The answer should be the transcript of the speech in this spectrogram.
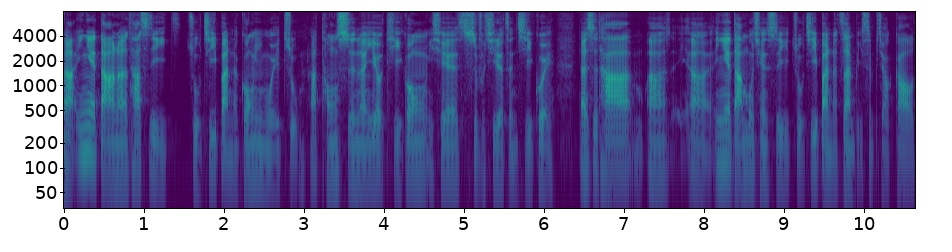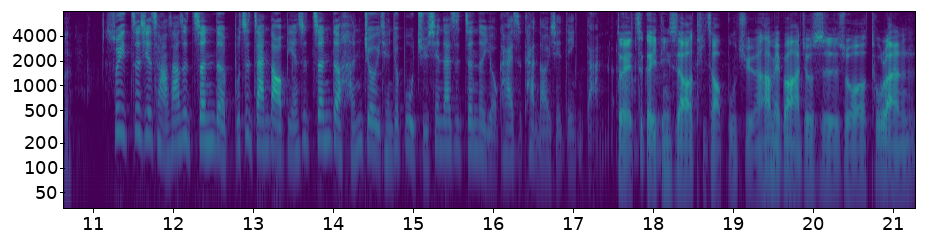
那英业达呢，它是以主机板的供应为主，那同时呢也有提供一些伺服器的整机柜，但是它呃呃英业达目前是以主机板的占比是比较高的。所以这些厂商是真的不是沾到边，是真的很久以前就布局，现在是真的有开始看到一些订单了。对，这个一定是要提早布局了，他没办法就是说突然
